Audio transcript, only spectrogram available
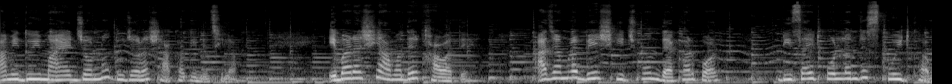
আমি দুই মায়ের জন্য দুজোড়া শাখা কিনেছিলাম। এবার আসি আমাদের খাওয়াতে। আজ আমরা বেশ কিছুক্ষণ দেখার পর ডিসাইড করলাম যে স্কুইড খাব।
